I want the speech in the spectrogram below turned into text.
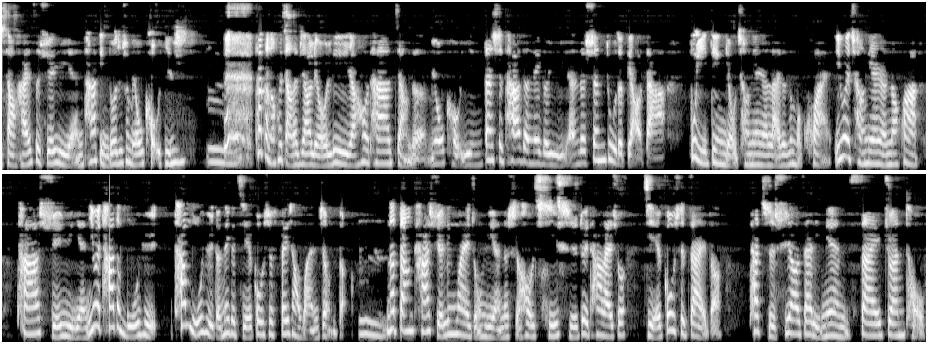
小孩子学语言，他顶多就是没有口音，嗯，他可能会讲的比较流利，然后他讲的没有口音，但是他的那个语言的深度的表达不一定有成年人来的那么快，因为成年人的话，他学语言，因为他的母语。他母语的那个结构是非常完整的，嗯，那当他学另外一种语言的时候，其实对他来说结构是在的，他只需要在里面塞砖头，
